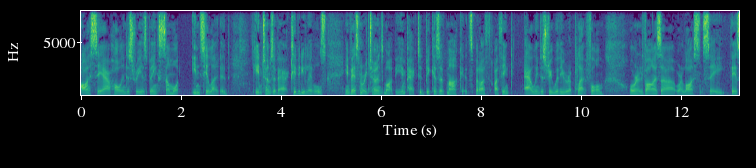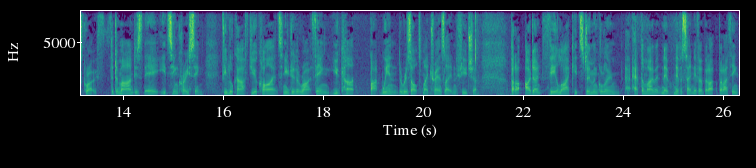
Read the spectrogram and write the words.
I see our whole industry as being somewhat insulated in terms of our activity levels, investment returns might be impacted because of markets. But I, th- I think our industry, whether you're a platform or an advisor or a licensee, there's growth. The demand is there, it's increasing. If you look after your clients and you do the right thing, you can't but win. The results may translate in the future. But I, I don't feel like it's doom and gloom at the moment. Ne- never say never. But I, but I think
